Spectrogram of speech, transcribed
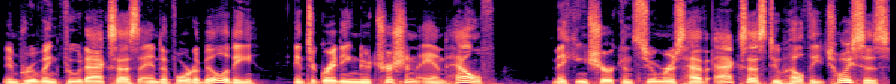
improving food access and affordability, integrating nutrition and health, making sure consumers have access to healthy choices,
